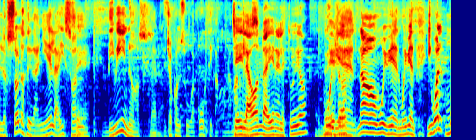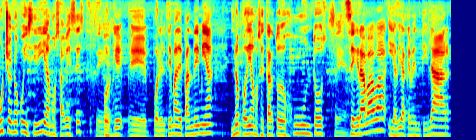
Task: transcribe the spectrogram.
el- los solos de Daniel ahí son Sí. divinos. Claro. Hechos con su acústica, con la Che, ¿y la onda ahí en el estudio? Muy ellos? bien, no, muy bien, muy bien. Igual mucho no coincidíamos a veces Sí. porque eh, por el tema de pandemia no podíamos estar todos juntos. Sí. Se grababa y había que ventilar.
